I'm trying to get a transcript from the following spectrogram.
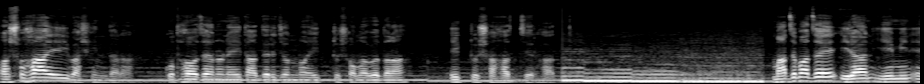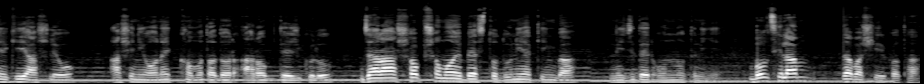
অসহায় এই বাসিন্দারা, কোথাও যেন নেই তাদের জন্য একটু সমবেদনা, একটু সাহায্যের হাত। মাঝে মাঝে ইরান, ইয়েমিন এগিয়ে আসলেও আসেনি অনেক ক্ষমতাধর আরব দেশগুলো, যারা সব সময় ব্যস্ত দুনিয়া কিংবা নিজেদের উন্নতি নিয়ে। বলছিলাম গাজাবাসীর কথা।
